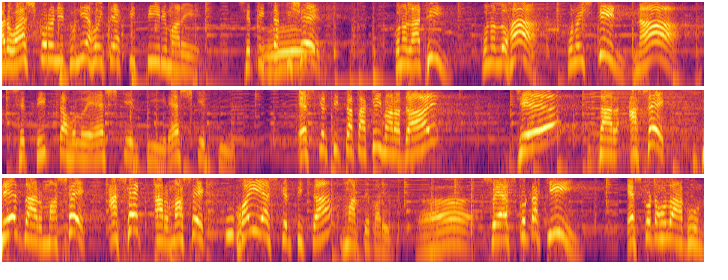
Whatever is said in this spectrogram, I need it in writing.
আর ওয়াশ করনি দুনিয়া হইতে একটি তীর মারে। সে তীরটা কিসের? কোন লাঠি? কোন লোহা? কোন স্টিল? না সে তীরটা হলো অ্যাশকের তীর অ্যাশকের তীর। অ্যাশকের তীরটা তাকেই মারা যায় যে যার আশেক যে যার মাসেক আশেক আর মাসেক উভয়ই অ্যাশকের তীরটা মারতে পারে। সে অ্যাসকোটা কি? অ্যাসকোটা হলো আগুন।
